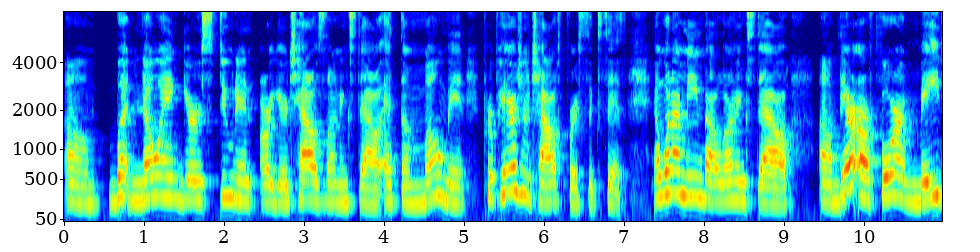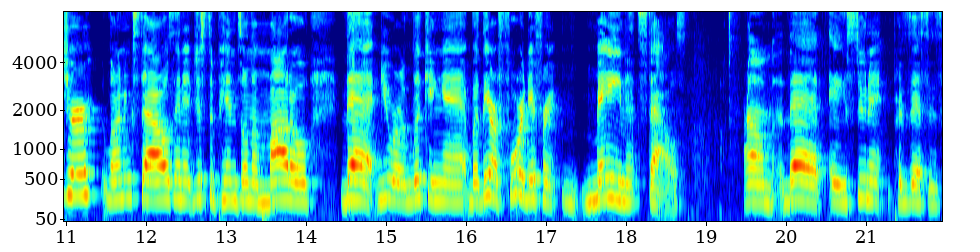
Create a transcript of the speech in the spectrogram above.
Um, but knowing your student or your child's learning style at the moment prepares your child for success. And what I mean by learning style, um, there are four major learning styles, and it just depends on the model that you are looking at. But there are four different main styles um, that a student possesses.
